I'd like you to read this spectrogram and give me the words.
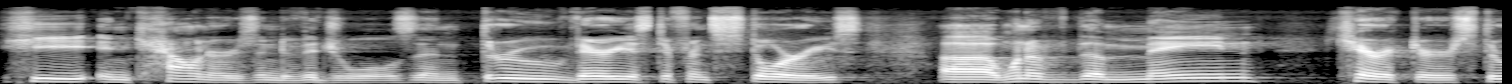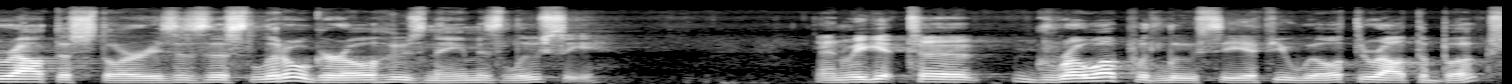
he encounters individuals. And through various different stories, uh, one of the main characters throughout the stories is this little girl whose name is Lucy. And we get to grow up with Lucy, if you will, throughout the books.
